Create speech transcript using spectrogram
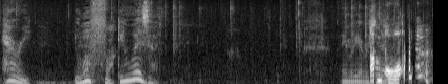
Harry, you're a fucking wizard. Anybody ever see I'm a that? what?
